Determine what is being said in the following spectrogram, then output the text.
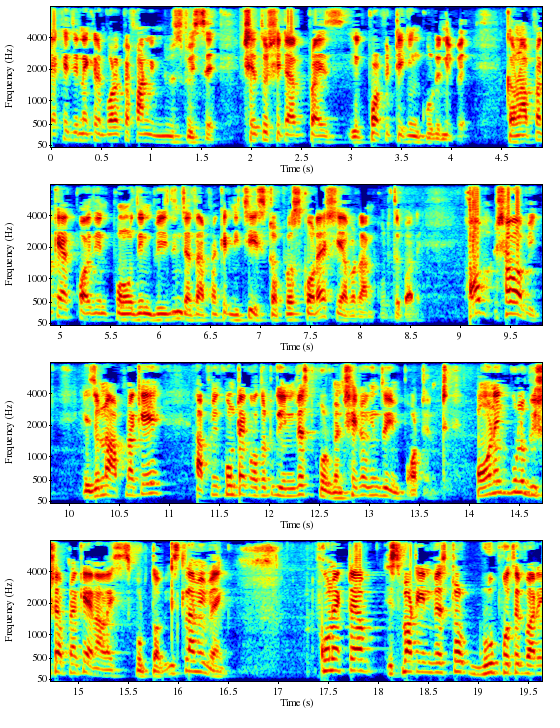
দেখে যে না, এখানে বড় একটা ফান্ড ইনভেস্ট হয়েছে, সে তো সেটা প্রাইস প্রফিট টেকিং করে নেবে। কারণ আপনাকে কয়দিন, পনেরো দিন, বিশ দিন যাতে আপনাকে নিচে স্টপ লস করায়, সে আবার রান করতে পারে। হব, স্বাভাবিক। এই জন্য আপনাকে আপনি কোনটায় কতটুকু ইনভেস্ট করবেন সেটাও কিন্তু ইম্পর্টেন্ট অনেকগুলো বিষয় আপনাকে অ্যানালাইসিস করতে হবে। ইসলামী ব্যাংক, কোন একটা স্মার্ট ইনভেস্টর গ্রুপ হতে পারে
